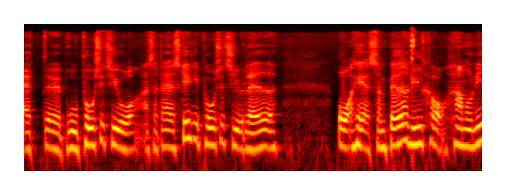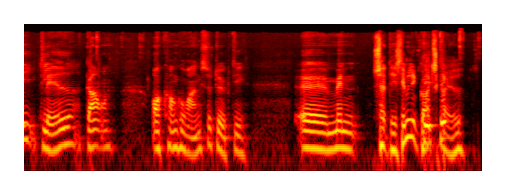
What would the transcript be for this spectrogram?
at øh, bruge positive ord. Altså, der er forskellige positivt ladede ord her, som bedre vilkår, harmoni, glæde, gavn og konkurrencedygtig. Uh, men så det er simpelthen godt skrevet? Det,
